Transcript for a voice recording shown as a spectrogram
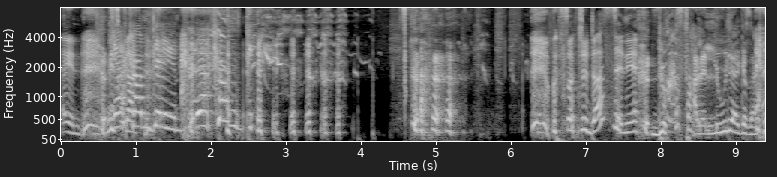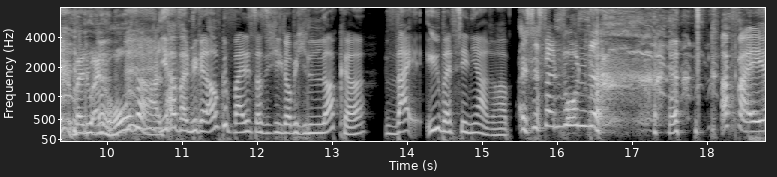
Nein. Ist grad, gehen! Er kann gehen! was sollte das denn jetzt? Du hast Halleluja gesagt, weil du eine Hose hast. Ja, weil mir gerade aufgefallen ist, dass ich hier, glaube ich, locker über zehn Jahre habe. Es ist ein Wunder! Raphael.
